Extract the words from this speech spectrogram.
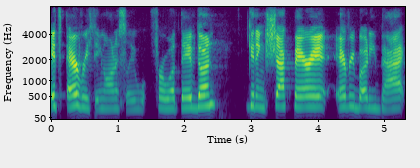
It's everything, honestly, for what they've done. Getting Shaq Barrett, everybody back.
